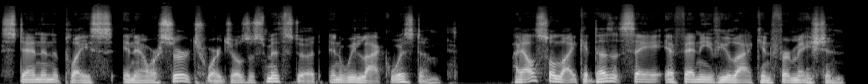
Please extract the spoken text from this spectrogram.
stand in the place in our search where Joseph Smith stood and we lack wisdom. I also like it doesn't say if any of you lack information.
